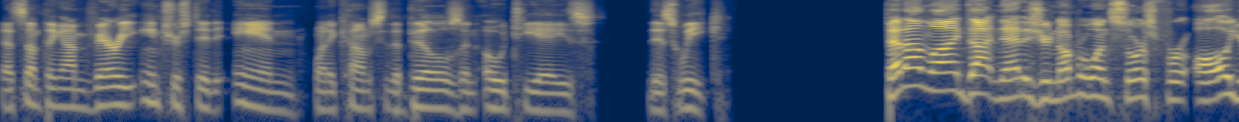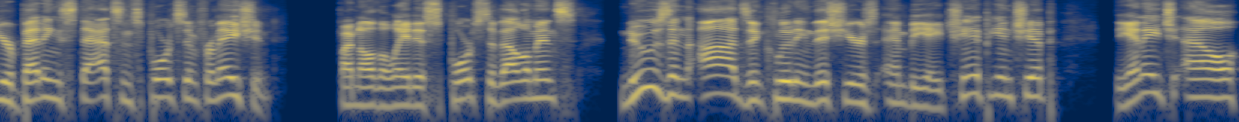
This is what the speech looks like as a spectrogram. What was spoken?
That's something I'm very interested in when it comes to the Bills and OTAs this week. BetOnline.net is your number one source for all your betting stats and sports information. Find all the latest sports developments, news, and odds, including this year's NBA championship, the NHL,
